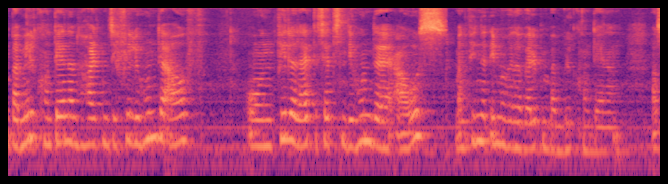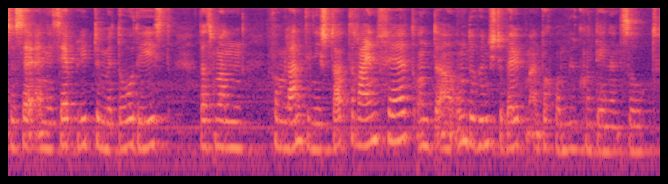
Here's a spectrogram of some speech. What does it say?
Bei Milchcontainern halten sich viele Hunde auf und viele Leute setzen die Hunde aus. Man findet immer wieder Welpen bei Milchcontainern. Also eine sehr beliebte Methode ist, dass man vom Land in die Stadt reinfährt und äh, unerwünschte Welpen einfach bei Müllcontainern sorgt.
